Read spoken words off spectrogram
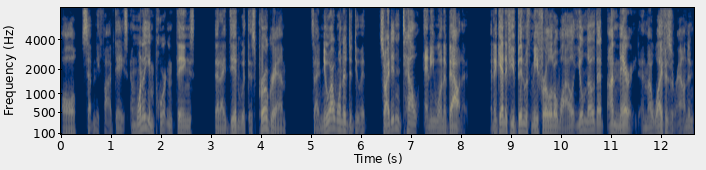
all 75 days. And one of the important things that I did with this program is I knew I wanted to do it. So I didn't tell anyone about it. And again, if you've been with me for a little while, you'll know that I'm married and my wife is around. And,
